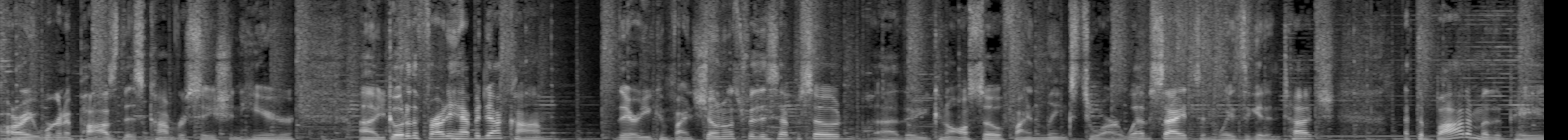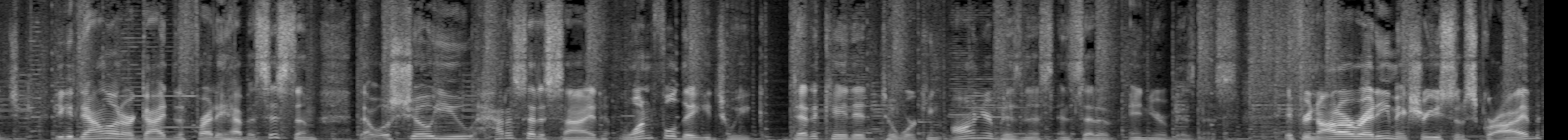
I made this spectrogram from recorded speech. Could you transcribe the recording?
All right, we're going to pause this conversation here. Uh, go to thefridayhabit.com. There you can find show notes for this episode. Uh, there you can also find links to our websites and ways to get in touch. At the bottom of the page, you can download our guide to the Friday Habit System that will show you how to set aside one full day each week dedicated to working on your business instead of in your business. If you're not already, make sure you subscribe.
